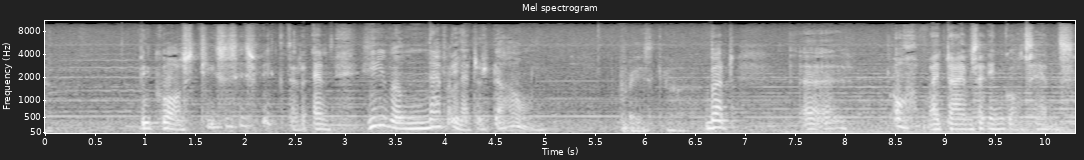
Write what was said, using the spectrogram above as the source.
because Jesus is victor and he will never let us down. Praise God. But, uh, oh, my times are in God's hands.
